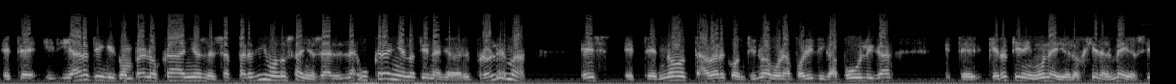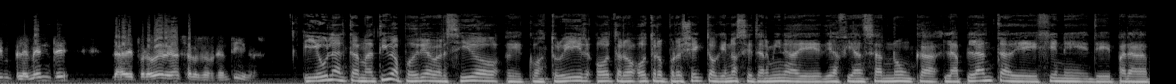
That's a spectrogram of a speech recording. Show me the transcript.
este, y, y ahora tienen que comprar los caños, o sea, perdimos dos años, o sea, la Ucrania no tiene nada que ver, el problema es este no haber continuado con una política pública este, que no tiene ninguna ideología en el medio, simplemente la de proveer gas a los argentinos. Y una alternativa podría haber sido eh, construir otro otro proyecto que no se termina de, afianzar nunca, la planta de, GN, de para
